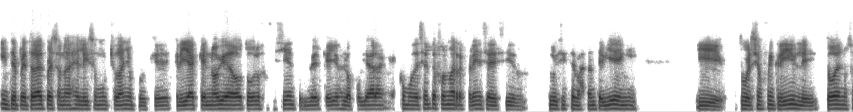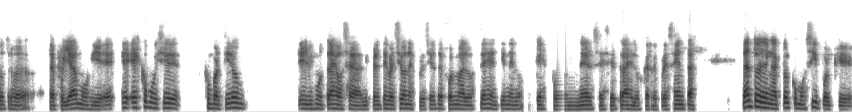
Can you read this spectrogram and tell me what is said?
interpretar al personaje le hizo mucho daño porque creía que no había dado todo lo suficiente y ver que ellos lo apoyaran es como de cierta forma referencia, decir, tú lo hiciste bastante bien y, y tu versión fue increíble y todos nosotros te apoyamos y es, es como decir, compartieron el mismo traje, o sea, diferentes versiones, pero de cierta forma los tres entienden lo que es ponerse ese traje, lo que representa, tanto el actor como sí, porque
